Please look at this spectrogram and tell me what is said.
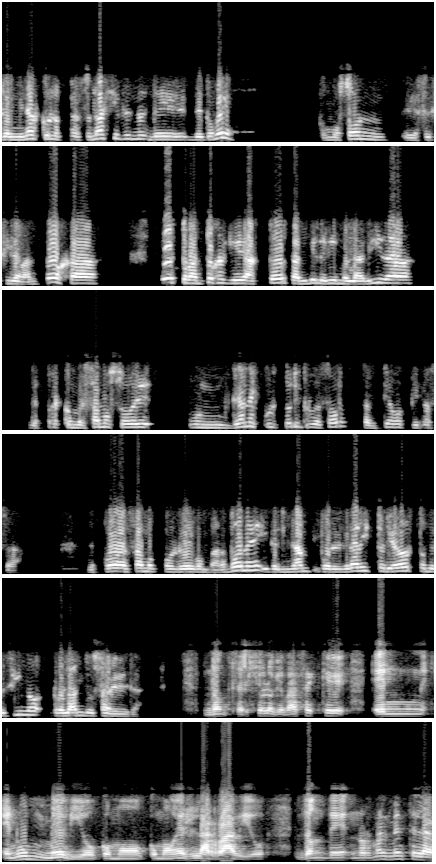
terminar con los personajes de, de, Tomé, como son eh, Cecilia Pantoja, este Pantoja que es actor, también le dimos la vida, después conversamos sobre un gran escultor y profesor, Santiago Espinosa. Después avanzamos por luego con Bardones y terminamos por el gran historiador tomecino Rolando Saavedra. Don Sergio, lo que pasa es que en, en un medio como, como es la radio, donde normalmente la,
